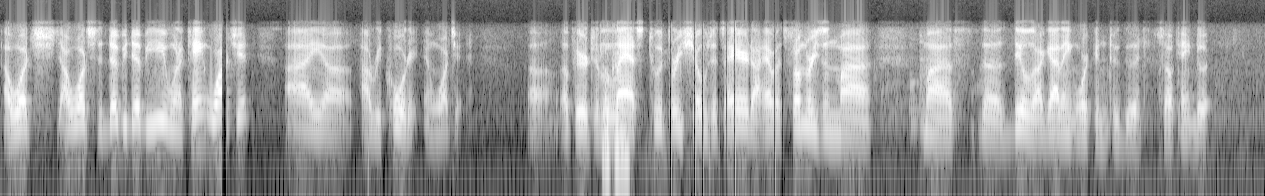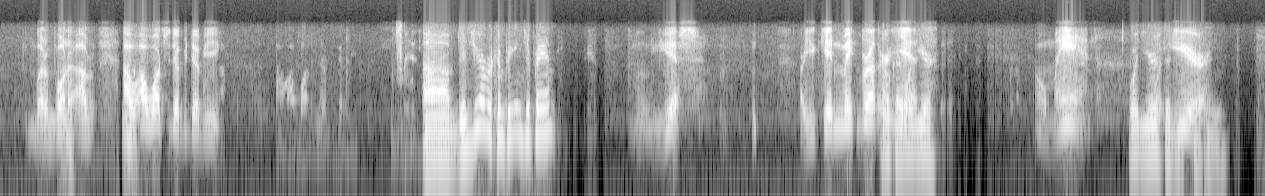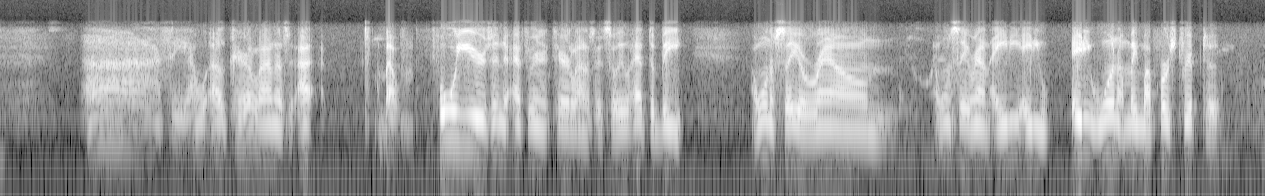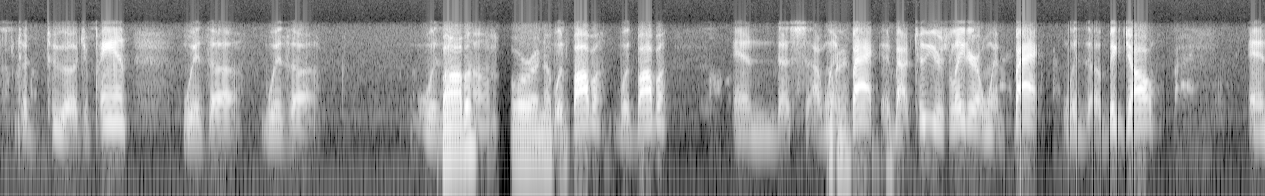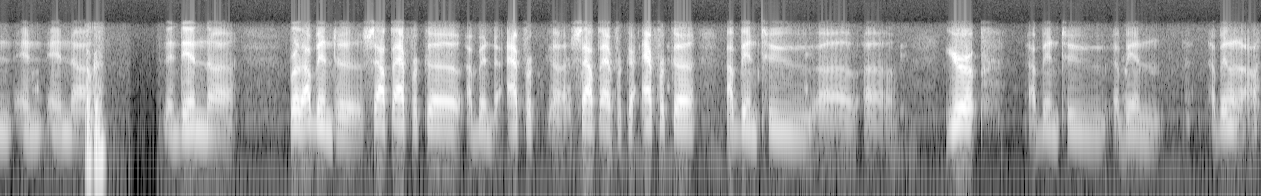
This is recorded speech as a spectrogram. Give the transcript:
I watch I watch the WWE when I can't watch it. I uh, I record it and watch it. Uh, up here to the Okay. last two or three shows it's aired, I have for some reason my my the deal I got ain't working too good, so I can't do it. But I'm gonna I'll I'll, I'll watch the WWE. Um, did you ever compete in Japan? Yes. Are you kidding me, brother? Okay, yes. what year? Oh man. What years What did you year? compete? Ah, let's see, I, I Carolinas. I about four years in after in Carolina, so it'll have to be. I want to say around. I want to say around 80, 80, 81. I made my first trip to to to uh, Japan with uh with uh with Baba? um, Or uh, no? with Baba with Baba, and uh, s- I went Okay. back about two years later. I went back with uh, Big Jaw, and and and uh, Okay. And then uh, brother, I've been to South Africa. I've been to Africa, uh, South Africa, Africa. I've been to uh, uh, Europe. I've been to. I've been. I've been. Uh,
